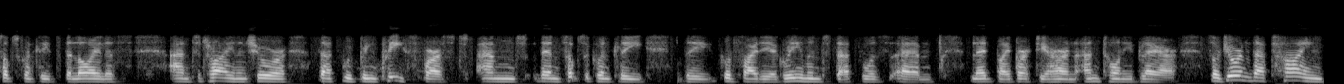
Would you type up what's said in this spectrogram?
subsequently to the Loyalists, and to try and ensure that we bring peace first and then subsequently the Good Friday Agreement that was um, led by Bertie Ahern and Tony Blair. So during that time,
